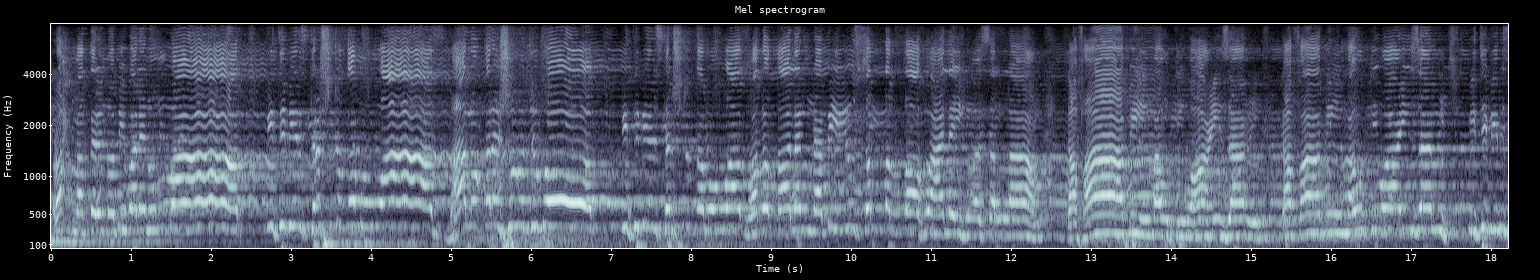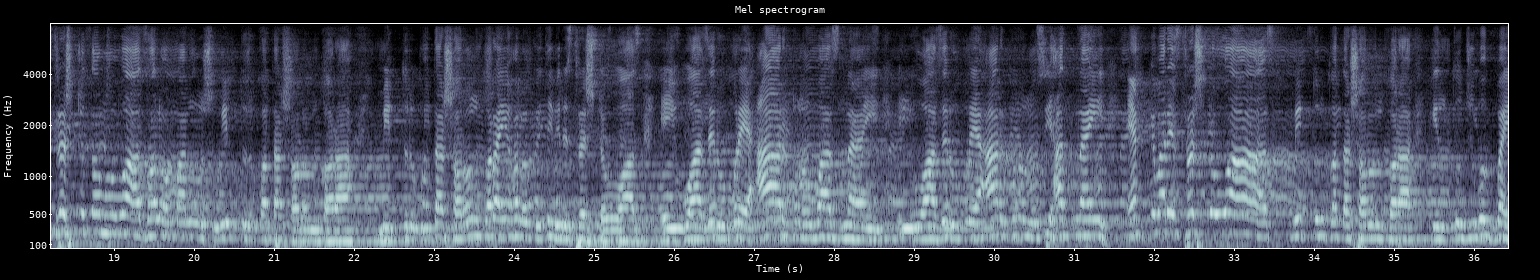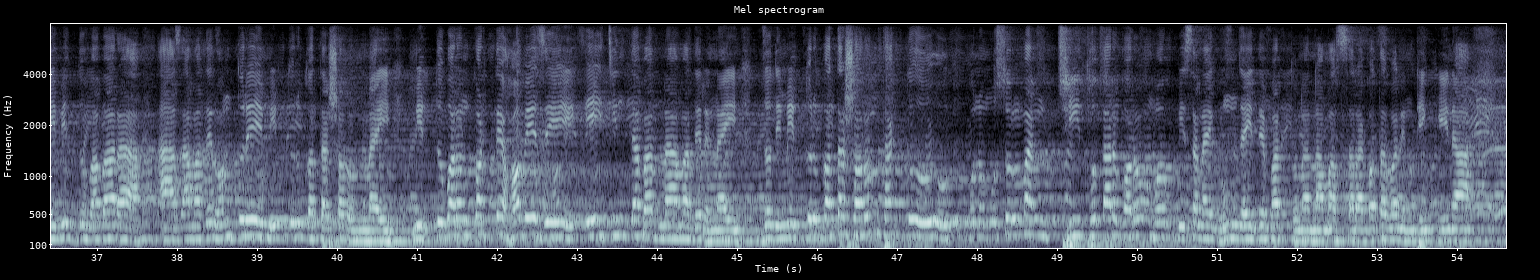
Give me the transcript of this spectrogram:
রহমতের নবী বলেন, উম্মত, পৃথিবীর শ্রেষ্ঠতম ওয়াজ, ভালো করে শুনো যুবক। পৃথিবীর শ্রেষ্ঠতম ওয়াজ হলো কালান নবী সাল্লাল্লাহু আলাইহি ওয়াসাল্লাম। কাফা মাউতি ওয়াইজান, কাফা মাউতি ওয়াইজান, পৃথিবীর শ্রেষ্ঠতম ওয়াজ হলো মানুষ, মৃত্যুর কথা স্মরণ করা। মৃত্যুর কথা স্মরণ করাই হলো পৃথিবীর শ্রেষ্ঠ ওয়াজ। এই ওয়াজের উপরে আর কোনো ওয়াজ নাই, এই ওয়াজের উপরে আর কোনো নসিহাত নাই একেবারে শ্রেষ্ঠ ওয়াজ, মৃত্যুর কথা স্মরণ করা। কিন্তু যুবক ভাই, বৃদ্ধ বাবারা, আজ আমাদের অন্তরে মৃত্যুর কথা স্মরণ নাই। মৃত্যুবরণ করতে হবে যে এই চিন্তা ভাবনা আমাদের নাই। যদি মৃত্যুর কথা স্মরণ থাকতো, কোনো মুসলমান শীত হোক আর গরম হোক, বিছানায় ঘুম যাইতে পারতো না, নামাজ ছাড়া কথা বলেন ঠিক কিনা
